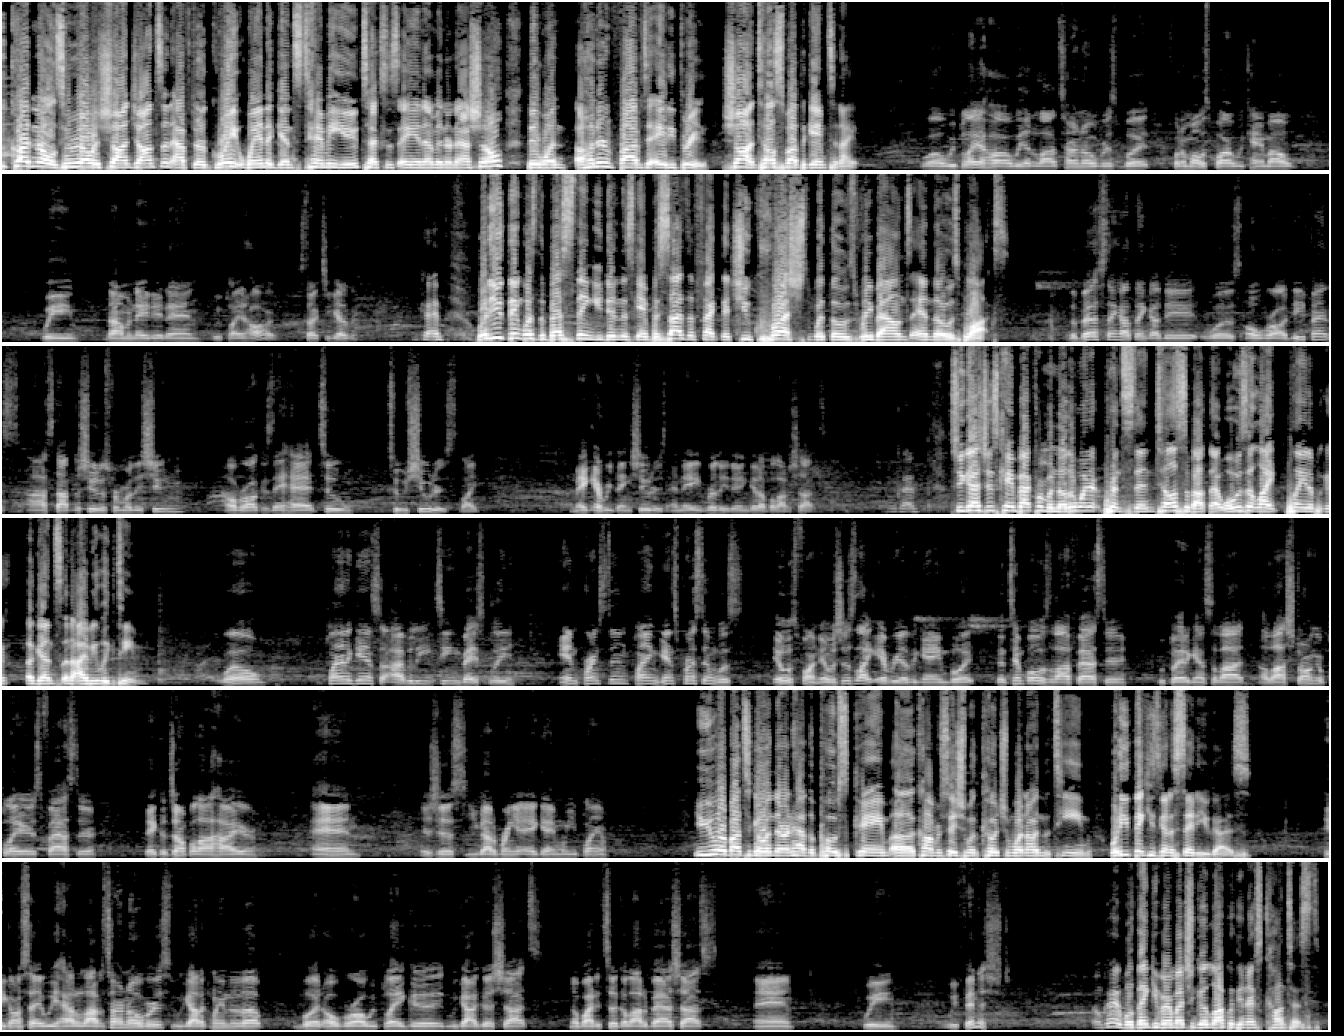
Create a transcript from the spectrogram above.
Cardinals. Here we are with Sean Johnson after a great win against TAMIU, Texas A&M International. They won 105 to 83. Sean, tell us about the game tonight. Well, we played hard. We had a lot of turnovers, but for the most part, we came out, we dominated, and we played hard. Stuck together. Okay. What do you think was the best thing you did in this game besides the fact that you crushed with those rebounds and those blocks? The best thing I think I did was overall defense. I stopped the shooters from really shooting overall because they had two two shooters like make everything shooters, and they really didn't get up a lot of shots. Okay. So you guys just came back from another win at Princeton. Tell us about that. What was it like playing up against an Ivy League team? Well, playing against an Ivy League team basically in Princeton, playing against Princeton was it was fun. It was just like every other game, but the tempo was a lot faster. We played against a lot a lot stronger players, faster. They could jump a lot higher, and it's just you got to bring your A game when you play them. You are about to go in there and have the post game uh, conversation with coach and whatnot in the team. What do you think he's going to say to you guys? He's going to say we had a lot of turnovers. We got to clean it up, but overall we played good. We got good shots. Nobody took a lot of bad shots, and we we finished. Okay. Well, thank you very much, and good luck with your next contest.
